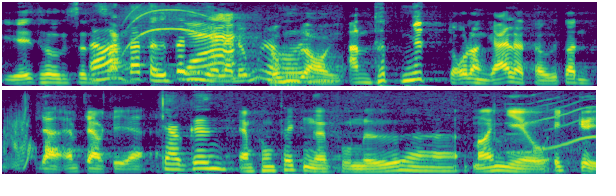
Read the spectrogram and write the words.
dễ thương xinh đó xắn ta tự tin Dạ. vậy là đúng rồi đúng rồi anh thích nhất chỗ đàn gái là tự tin dạ em chào chị ạ chào cưng em không thích người phụ nữ ờ, nói nhiều ích kỷ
